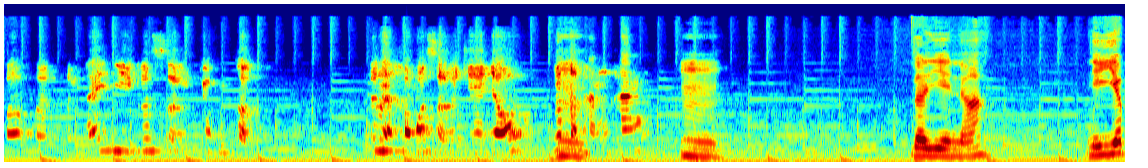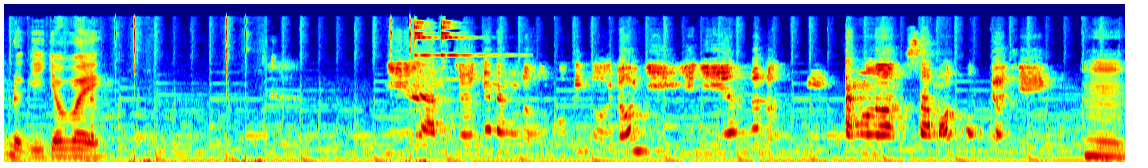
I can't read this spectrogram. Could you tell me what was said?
Ờ, mình, mình thấy Nhi có sự trung thực tức là không có sự che giấu rất ừ. là thẳng thắn. Ừ. Rồi gì nữa? Nhi giúp được gì cho Vi Nhi làm cho cái năng lượng của cái người đối diện với Nhi nó được tăng lên sau mỗi cuộc trò chuyện. Ừ.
